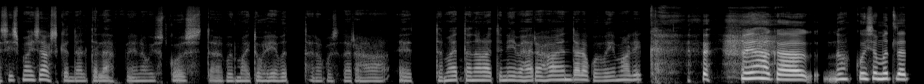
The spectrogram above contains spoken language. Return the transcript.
siis ma ei saakski endale telefoni nagu justkui osta, kui ma ei tohi võtta nagu seda raha, et ma jätan alati nii vähe raha endale kui võimalik. Nojah, aga noh, kui sa mõtled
